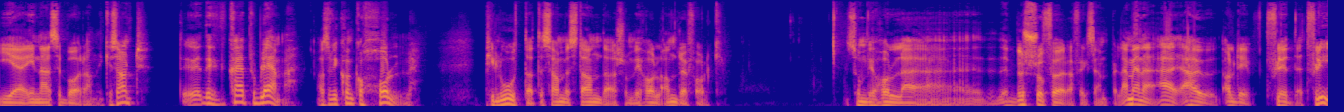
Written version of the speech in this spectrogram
i, i neseborene, ikke sant? Det, det, hva er problemet? Altså, vi kan ikke holde piloter til samme standard som vi holder andre folk. Som vi holder eh, bussjåfører, eksempel. Jeg mener, jeg, jeg har jo aldri flydd et fly,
